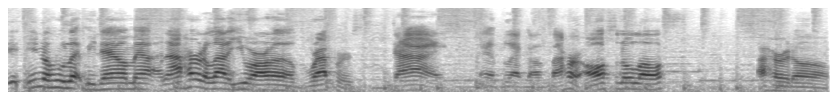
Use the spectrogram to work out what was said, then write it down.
You, you know who let me down, man? And I heard a lot of URL rappers die at Black Ops. I heard Arsenal lost. I heard um,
